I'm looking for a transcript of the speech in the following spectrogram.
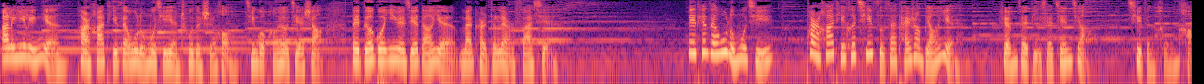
二零一零年，帕尔哈提在乌鲁木齐演出的时候，经过朋友介绍，被德国音乐节导演迈克尔·德雷尔发现。那天在乌鲁木齐，帕尔哈提和妻子在台上表演，人们在底下尖叫，气氛很好。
